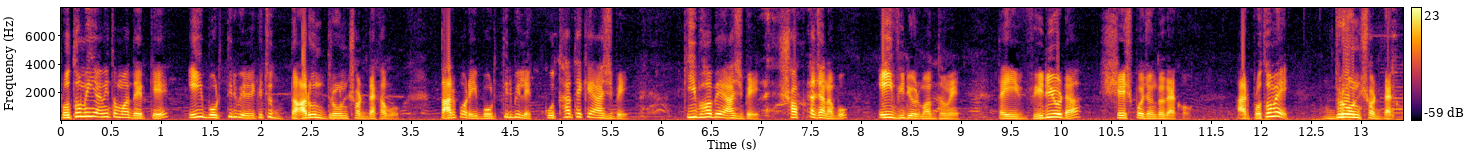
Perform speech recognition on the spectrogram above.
প্রথমেই আমি তোমাদেরকে এই বর্তির বিলের কিছু দারুণ দ্রোণ শট দেখাবো। তারপর এই বর্তির বিলে কোথা থেকে আসবে, কীভাবে আসবে, সবটা জানাব এই ভিডিওর মাধ্যমে। তাই এই ভিডিওটা শেষ পর্যন্ত দেখো। আর প্রথমে দ্রোণ শট দেখো।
